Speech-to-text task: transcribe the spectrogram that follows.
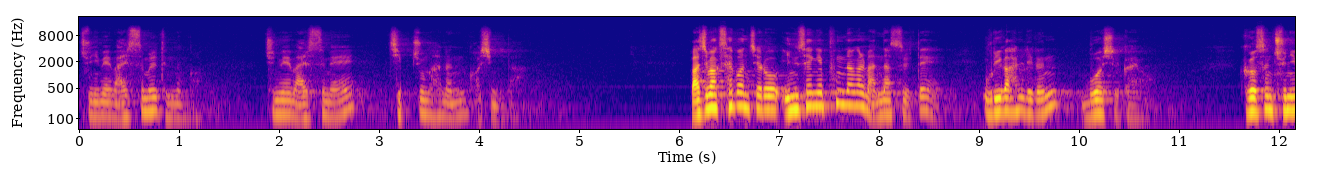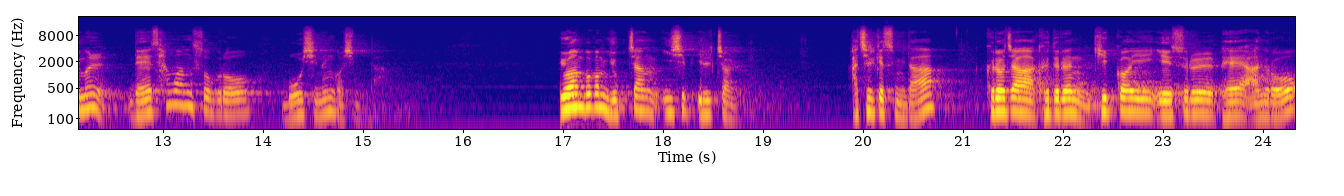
주님의 말씀을 듣는 것, 주님의 말씀에 집중하는 것입니다. 마지막 세 번째로 인생의 풍랑을 만났을 때 우리가 할 일은 무엇일까요? 그것은 주님을 내 상황 속으로 모시는 것입니다. 요한복음 6장 21절 같이 읽겠습니다. 그러자 그들은 기꺼이 예수를 배 안으로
